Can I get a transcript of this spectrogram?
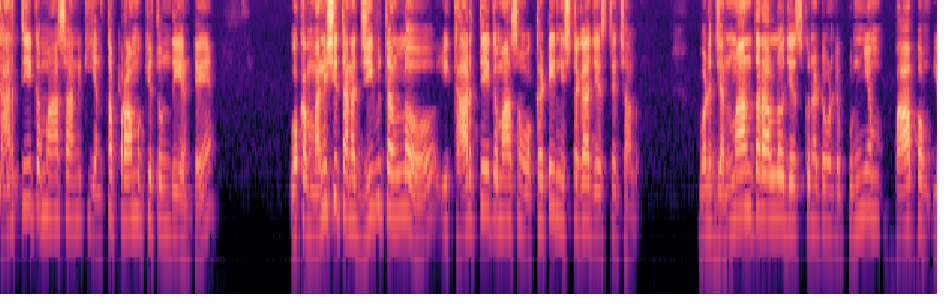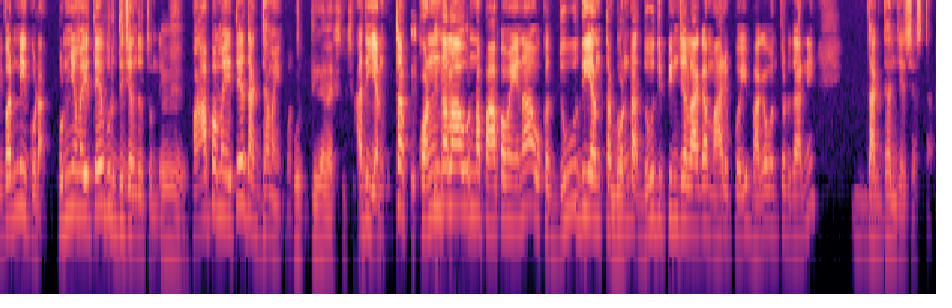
కార్తీక మాసానికి ఎంత ప్రాముఖ్యత ఉంది అంటే ఒక మనిషి తన జీవితంలో ఈ కార్తీక మాసం ఒక్కటి నిష్టగా చేస్తే చాలు. వాడు జన్మాంతరాల్లో చేసుకున్నటువంటి పుణ్యం పాపం ఇవన్నీ కూడా పుణ్యం అయితే వృద్ధి చెందుతుంది. ఉమ్, పాపం అయితే దగ్ధమైపోతుంది అది ఎంత కొండలా ఉన్న పాపమైనా ఒక దూది అంత కొండ దూది పింజలాగా మారిపోయి భగవంతుడు దాన్ని దగ్ధం చేసేస్తాడు.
